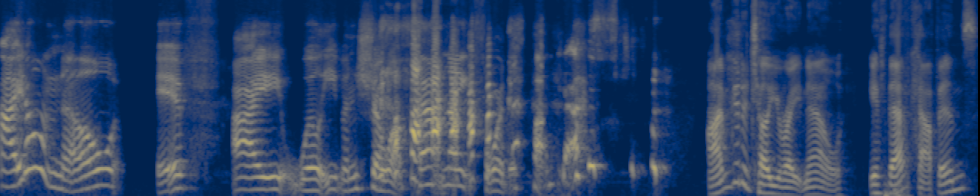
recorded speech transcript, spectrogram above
I don't know if I will even show up that night for this podcast. I'm going to tell you right now if that happens,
